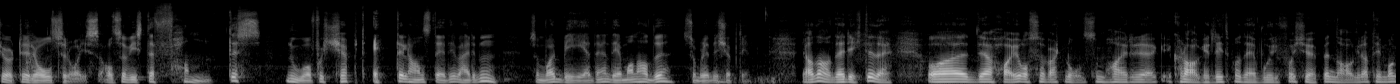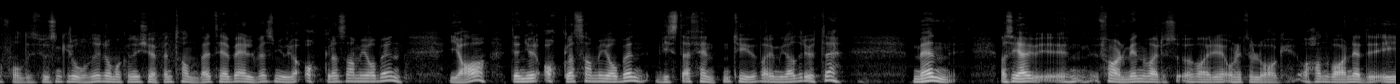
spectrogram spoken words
kjørte Rolls-Royce. Altså hvis det fantes noe å få kjøpt et eller annet sted i verden, som var bedre enn det man hadde, så ble det kjøpt inn. Ja da, det er riktig det. Og det har jo også vært noen som har eh, klaget litt på det. Hvorfor kjøpe Nagra til mangfoldige tusen kroner når man kunne kjøpe en Tandberg TB11 som gjorde akkurat samme jobben? Ja, den gjør akkurat samme jobben hvis det er 15-20 varmegrader ute. Men altså jeg, faren min var, var, ornitolog, og han var nede i,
